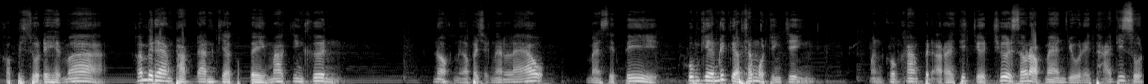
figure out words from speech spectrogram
เขาพิสูจน์ได้เห็นว่าเขามีแรงผลักดันเกี่ยวกับตัวเองมากยิ่งขึ้น นอกเหนือไปจากนั้นแล้วแมนซิตี้ คุมเกมได้เกือบทั้งหมดจริง ๆ มันค่อนข้างเป็นอะไรที่จืดชืดสำหรับแมนยูในท้ายที่สุด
